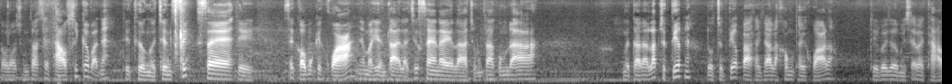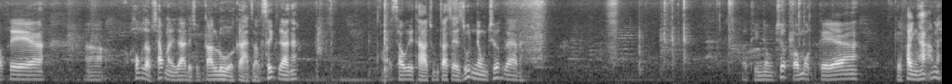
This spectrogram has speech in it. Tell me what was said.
Sau đó chúng ta sẽ tháo xích các bạn nhé. Thì thường ở trên xích xe thì sẽ có một cái khóa nhưng mà hiện tại là chiếc xe này là chúng ta cũng đã người ta đã lắp trực tiếp nhé đột trực tiếp vào thành ra là không thấy khóa đâu. Thì bây giờ mình sẽ phải tháo cái à, ốc giảm sóc này ra để chúng ta lùa cả giảm xích ra nhé. Sau khi tháo chúng ta sẽ rút nhông trước ra này. Thì nhông trước có một cái cái phanh hãm này.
